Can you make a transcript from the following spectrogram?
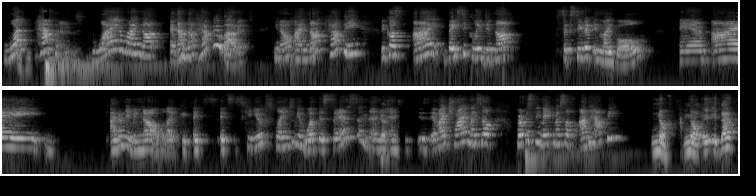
What mm-hmm. happened? Why am I not, and I'm not happy about it. You know, I'm not happy because I basically did not succeed in my goal. And I, I don't even know, like it, it's, it's, can you explain to me what this is? And, and, yes. and is, am I trying myself purposely make myself unhappy? No, no, it, that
